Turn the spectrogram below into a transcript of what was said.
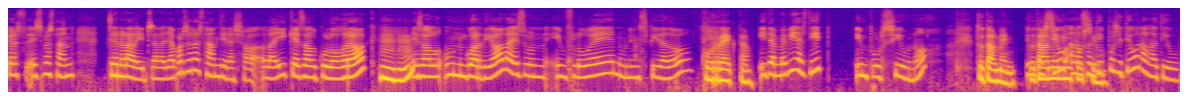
que és, és bastant generalitzada. Llavors ara estàvem dient això, la I, que és el color groc, Mm -hmm. és el, un guardiola, és un influent, un inspirador, Correcte, i també havies dit impulsiu, no? totalment, totalment impulsiu, impulsiu. en el sentit positiu o negatiu?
